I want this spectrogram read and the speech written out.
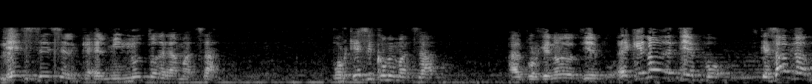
Ese es el, el minuto de la matzá. ¿Por qué se come matzá? Al porque no dio tiempo. El que no dé tiempo, que salga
